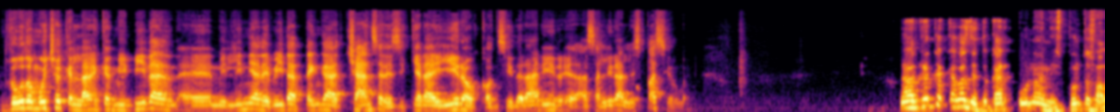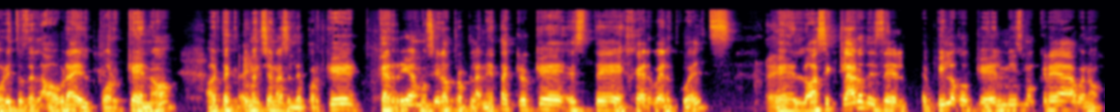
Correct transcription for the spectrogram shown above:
dudo mucho que, la, que mi vida, eh, mi línea de vida tenga chance de siquiera ir o considerar ir a salir al espacio, güey. No, creo que acabas de tocar uno de mis puntos favoritos de la obra, el por qué, ¿no? Ahorita que tú mencionas el de por qué querríamos ir a otro planeta, creo que este Herbert Wells eh, lo hace claro desde el epílogo que él mismo crea, bueno,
